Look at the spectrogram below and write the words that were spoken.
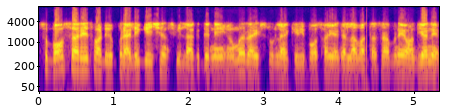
ਸੋ ਬਹੁਤ ਸਾਰੇ ਤੁਹਾਡੇ ਉੱਪਰ ਐਲੀਗੇਸ਼ਨਸ ਵੀ ਲੱਗਦੇ ਨੇ ਹਿਊਮਨ ਰਾਈਟਸ ਨੂੰ ਲੈ ਕੇ ਵੀ ਬਹੁਤ ਸਾਰੀਆਂ ਗੱਲਾਂ ਬਾਤਾਂ ਸਾਹਮਣੇ ਆਉਂਦੀਆਂ ਨੇ।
